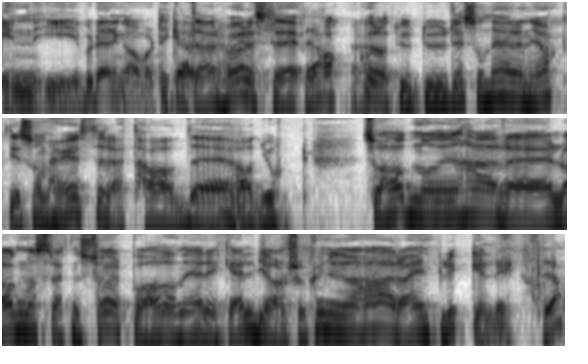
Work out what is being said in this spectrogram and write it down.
inn i vurderinga av artikkel. Der høres det akkurat ut, du resonnerer nøyaktig som Høyesterett hadde, hadde gjort. Så hadde nå denne eh, lagmannsretten sørpå hadde han Erik Eldjarn, så kunne det her ha endt lykkelig. Ja.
